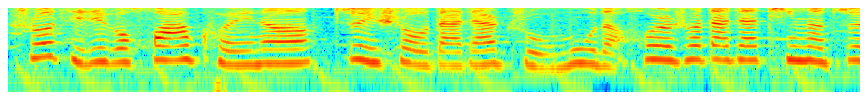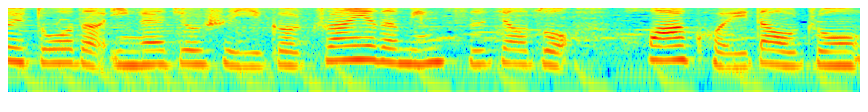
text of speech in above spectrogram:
说起这个花魁呢，最受大家瞩目的，或者说大家听的最多的，应该就是一个专业的名词，叫做花魁道中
